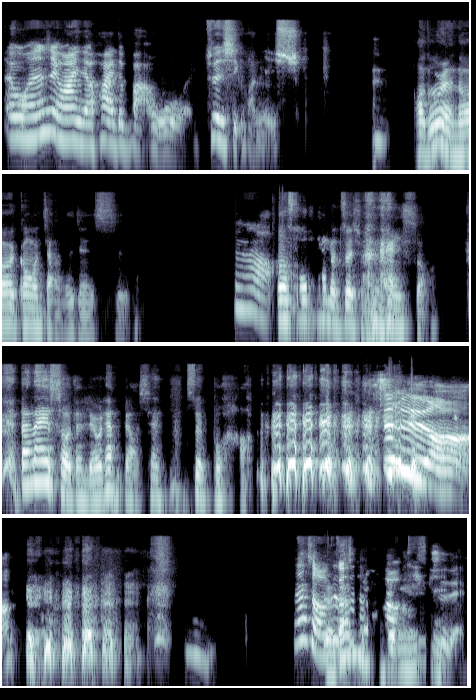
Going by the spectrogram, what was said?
哎、欸，我很喜欢你的《坏的把握》，最喜欢那一首。好多人都会跟我讲这件事，真好，都说他们最喜欢那一首，但那一首的流量表现最不好。是哦。那首歌真的很好听，是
